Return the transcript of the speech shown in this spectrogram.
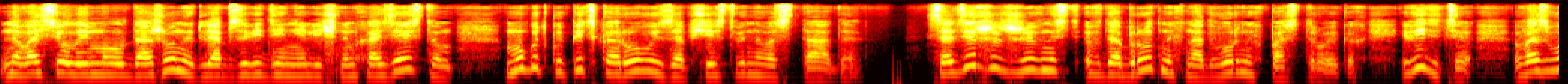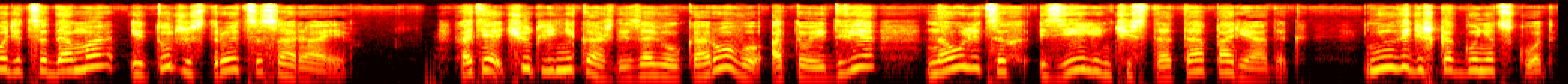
Новоселые молодожены для обзаведения личным хозяйством могут купить корову из общественного стада. Содержит живность в добротных надворных постройках. Видите, возводятся дома и тут же строятся сараи. Хотя чуть ли не каждый завел корову, а то и две, на улицах зелень, чистота, порядок. Не увидишь, как гонят скот.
